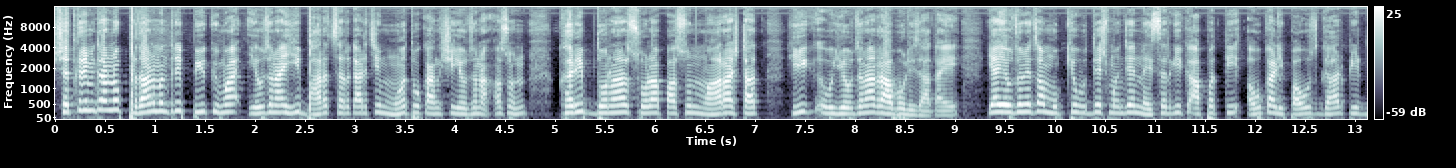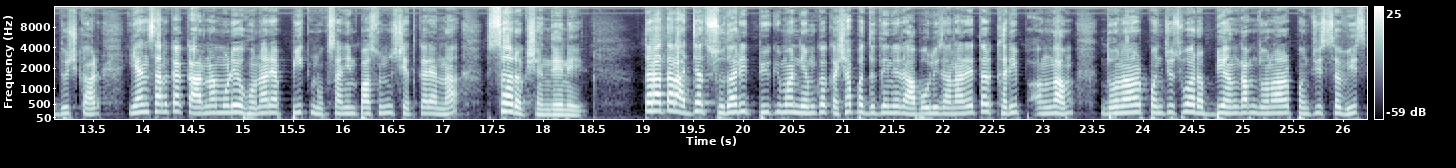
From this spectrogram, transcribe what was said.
शेतकरी मित्रांनो प्रधानमंत्री पीक विमा योजना ही भारत सरकारची महत्वाकांक्षी योजना असून खरीप दोन हजार सोळा पासून महाराष्ट्रात ही योजना राबवली जात आहे. या योजनेचा मुख्य उद्देश म्हणजे नैसर्गिक आपत्ती अवकाळी पाऊस गारपीट दुष्काळ यांसारख्या कारणामुळे होणाऱ्या पीक नुकसानींपासून शेतकऱ्यांना संरक्षण देणे. तर आता राज्यात सुधारित पीक विमा नेमकं कशा पद्धतीने राबवली जाणार आहे? तर खरीप हंगाम दोन हजार पंचवीस व रब्बी हंगाम दोन हजार पंचवीस सव्वीस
